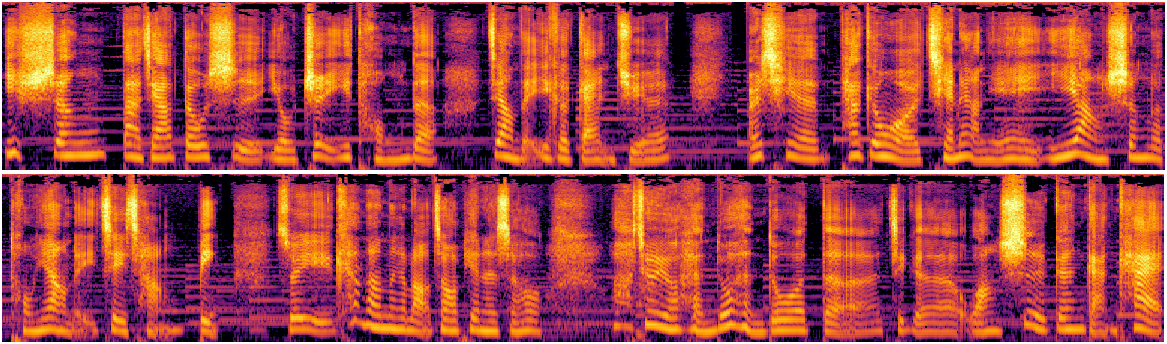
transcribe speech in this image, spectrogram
一生大家都是有志一同的这样的一个感觉。而且他跟我前两年也一样生了同样的这场病，所以看到那个老照片的时候，啊，就有很多很多的这个往事跟感慨，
